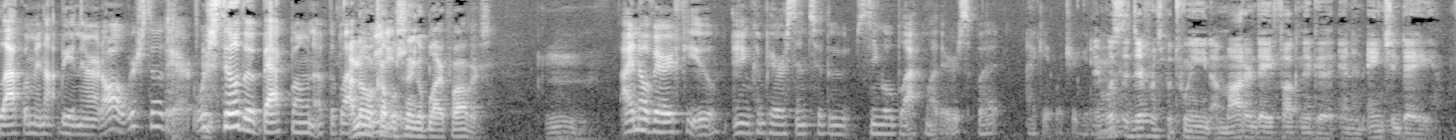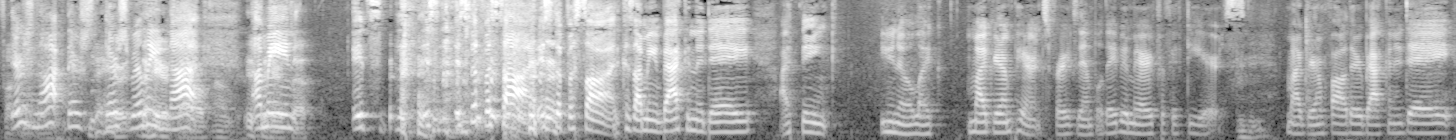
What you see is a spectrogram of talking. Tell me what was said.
black women not being there at all, we're still there. We're still the backbone of the black. I know a couple community. single black fathers. I know very few in comparison to the single black mothers, but I get what you're getting. And at. what's the difference between a modern day fuck nigga and an ancient day fuck There's nigga? not. There's The there's hair- really hairstyle. not. It's I mean, hairstyle. it's the, it's it's the facade. It's the facade. Because I mean, back in the day, I think you know, like my grandparents, for example, they've been married for fifty years. Mm-hmm. My grandfather, back in the day,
